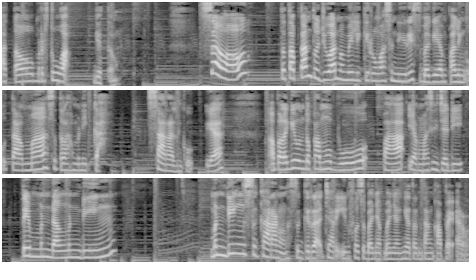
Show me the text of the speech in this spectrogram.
atau mertua gitu. So, tetapkan tujuan memiliki rumah sendiri sebagai yang paling utama setelah menikah. Saranku ya. Apalagi untuk kamu Bu, Pak yang masih jadi tim mendang mending Mending sekarang segera cari info sebanyak-banyaknya tentang KPR.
